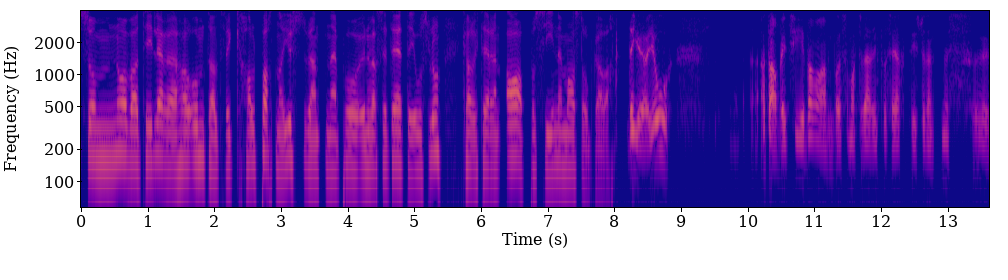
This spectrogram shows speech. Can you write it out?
Som Nova tidligere har omtalt, fikk halvparten av jusstudentene på Universitetet i Oslo karakteren A på sine masteroppgaver. Det gjør jo at arbeidsgiver og andre som måtte være interessert i studentenes eh,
